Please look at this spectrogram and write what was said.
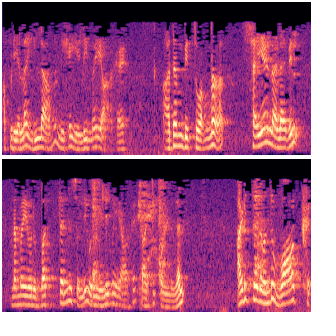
அப்படியெல்லாம் இல்லாம மிக எளிமையாக. அதம்பித்துவம்னா செயலளவில் நம்ம ஒரு பக்தன்னு சொல்லி ஒரு எளிமையாக காட்டிக் கொள்ளுதல். அடுத்தது வந்து வாக்கு.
